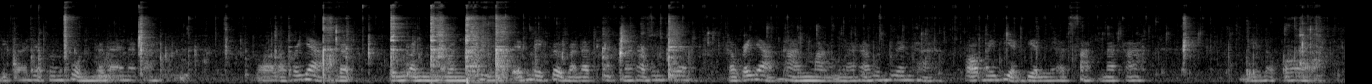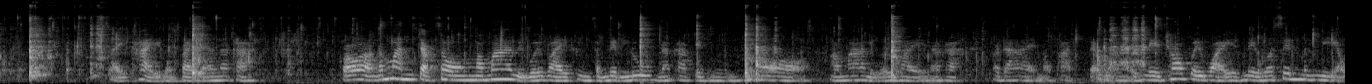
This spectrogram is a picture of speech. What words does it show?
นี่ก็อย่าเพิ่งฝนก็ได้นะคะก็เราก็อยากแบบเป็นวันวันที่แอดเมย์เกิดวันอาทิตย์นะคะเพื่อนๆเราก็อยากทานมังนะคะเพื่อนๆค่ะก็ไม่เบียดเบียนเนื้อสัตว์นะคะนี่เราก็ใส่ไข่ลงไปแล้วนะคะ ก็น้ำมันจากซองมาม่าหรือไวๆคือสำเร็จรูปนะคะ เป็นยี่ห้อมาม่าหรือไวๆนะคะ ก็ได้มาผัดแต่ว่าเมย์ชอบไวๆเมย์ว่าเส้นมันเหนียว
